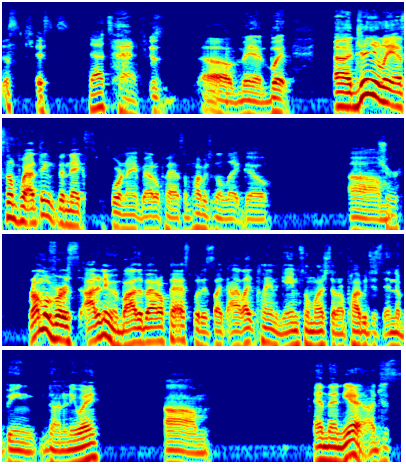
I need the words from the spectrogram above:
just, That's tough. just, oh man. But uh genuinely, at some point, I think the next Fortnite Battle Pass, I'm probably just gonna let go. Um, sure. Rumbleverse, I didn't even buy the battle pass, but it's like I like playing the game so much that I'll probably just end up being done anyway. Um, and then yeah, I just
